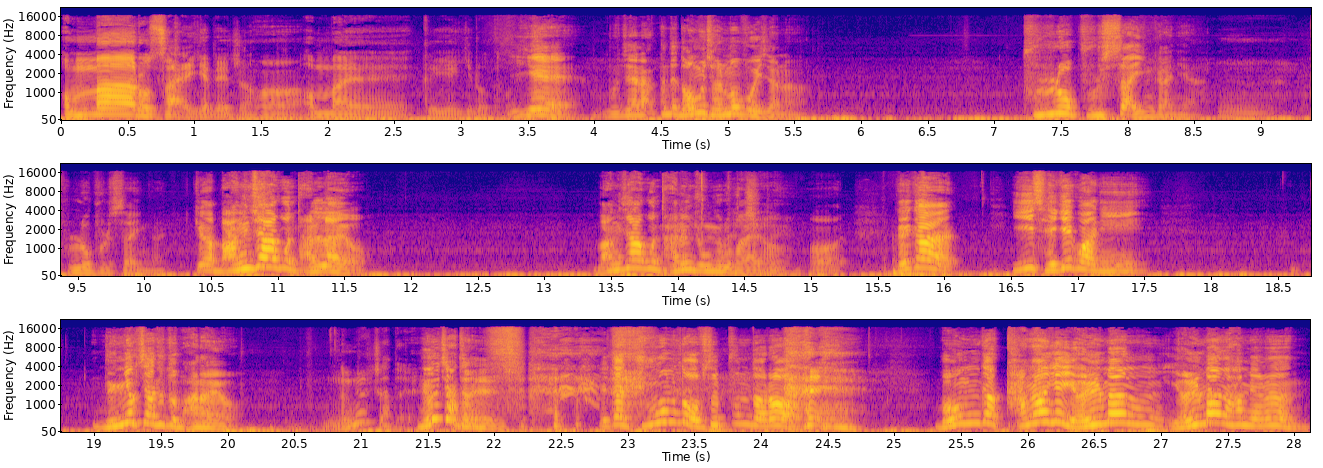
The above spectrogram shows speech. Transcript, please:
엄마로서 알게 되죠. 어. 엄마의 그 얘기로. 이게 문제는 근데 너무 젊어 보이잖아. 불로 불사 인간이야. 음. 불로 불사 인간. 그러니까 망자하고는 달라요. 망자하고는 다른 종류로 봐야 그쵸. 돼. 어. 그러니까 이 세계관이 능력자들도 많아요. 능력자들. 능력자들 일단 죽음도 없을 뿐더러 뭔가 강하게 열망 열망하면은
